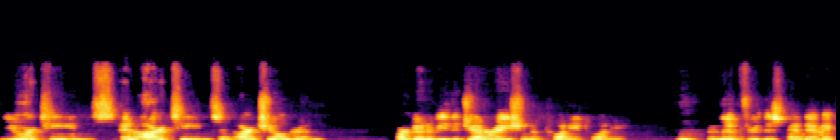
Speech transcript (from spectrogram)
Your teens and our teens and our children are going to be the generation of 2020 Mm. who lived through this pandemic.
